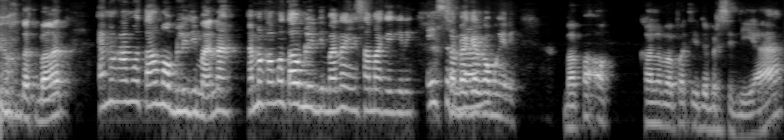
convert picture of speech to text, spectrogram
dia ngotot banget. Emang kamu tahu mau beli di mana? Emang kamu tahu beli di mana yang sama kayak gini? Eh, Sampai akhirnya ngomong gini, Bapak, oh, kalau Bapak tidak bersedia,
